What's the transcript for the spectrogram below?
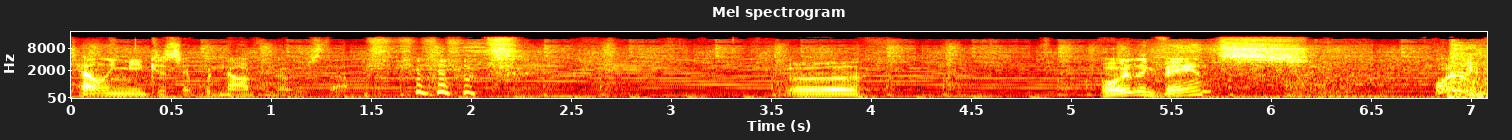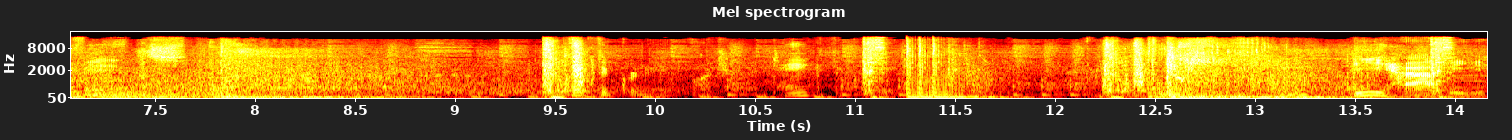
telling me, because I would not have noticed that. uh, boiling veins? Boiling veins. Be happy.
